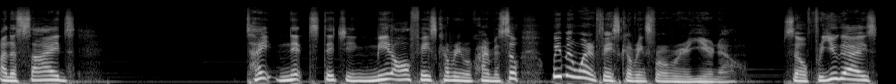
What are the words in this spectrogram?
On the sides, tight knit stitching meet all face covering requirements. So we've been wearing face coverings for over a year now. So for you guys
